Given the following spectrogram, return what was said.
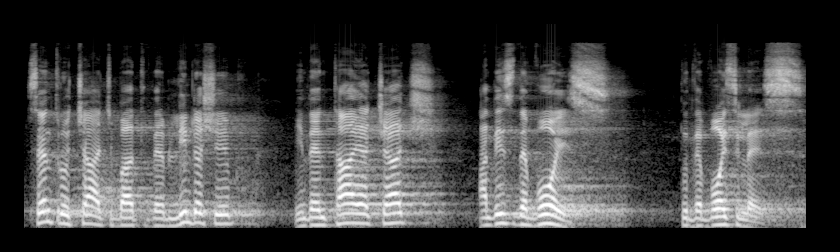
Central Church, but the leadership in the entire church, and this is the voice to the voiceless.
